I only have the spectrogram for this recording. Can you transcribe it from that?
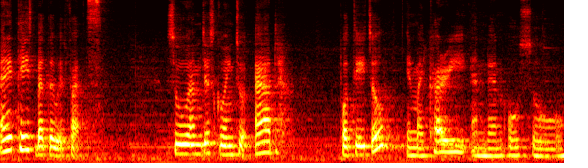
And it tastes better with fats. So I'm just going to add potato in my curry and then also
